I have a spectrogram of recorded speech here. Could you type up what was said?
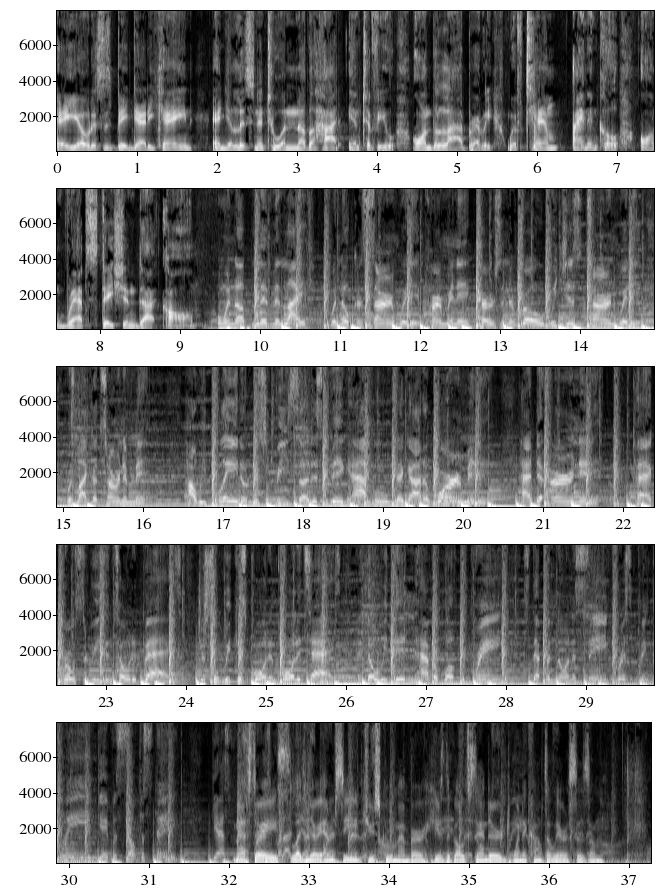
Hey yo, this is Big Daddy Kane, and you're listening to another hot interview on the library with Tim Einenkel on rapstation.com. Growing up living life with no concern with it. Permanent curves in the road, we just turned with it. Was like a tournament. How we played on the streets of this big apple that got a worm in it. Had to earn in it. Pack groceries and toted bags just so we could sport imported tags. And though we didn't have a wealth of green, stepping on the scene crisp and clean gave us self-esteem. Guess Masta Ace, legendary MC, Juice Crew member. He is the gold standard when it comes to lyricism.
